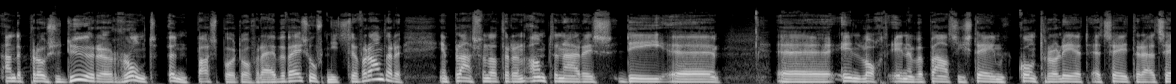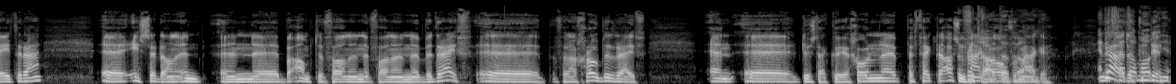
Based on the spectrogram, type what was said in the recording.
aan de procedure rond een paspoort of rijbewijs hoeft niets te veranderen. In plaats van dat er een ambtenaar is die eh, eh, inlogt in een bepaald systeem, controleert, et cetera, et cetera. is er dan een, een beambte van een, van een bedrijf, van een groot bedrijf. En eh, dus daar kun je gewoon eh, perfecte afspraken over maken. En het gaat dat allemaal... ja.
